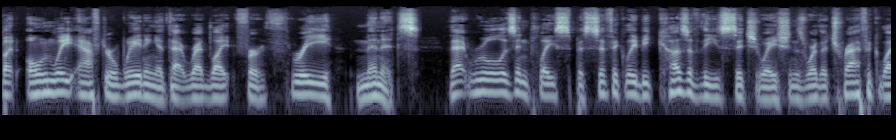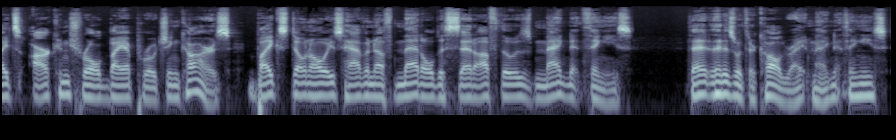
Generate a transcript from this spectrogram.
but only after waiting at that red light for three minutes. That rule is in place specifically because of these situations where the traffic lights are controlled by approaching cars. Bikes don't always have enough metal to set off those magnet thingies. That, that is what they're called, right? Magnet thingies?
